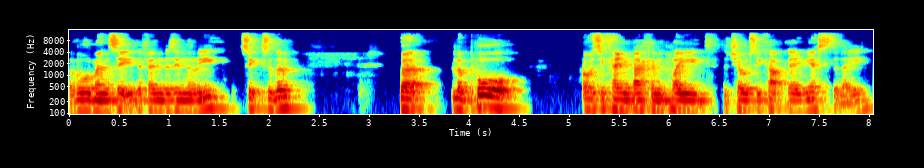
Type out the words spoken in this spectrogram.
of all Man City defenders in the league, six of them. But Laporte obviously came back and played the Chelsea Cup game yesterday.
